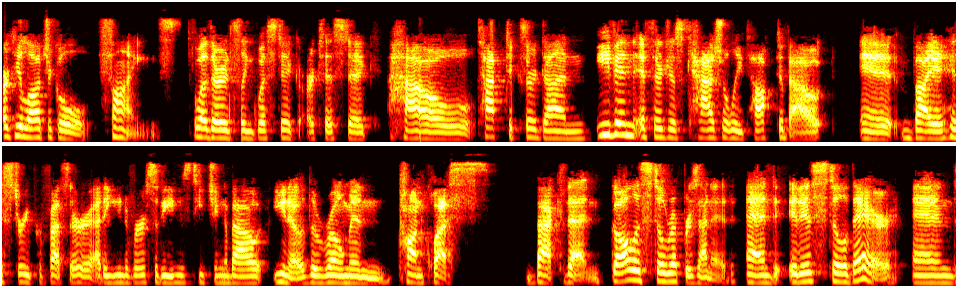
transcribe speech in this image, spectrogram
archaeological finds, whether it's linguistic, artistic, how tactics are done, even if they're just casually talked about eh, by a history professor at a university who's teaching about, you know, the Roman conquests back then. Gaul is still represented and it is still there. And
